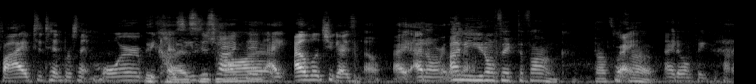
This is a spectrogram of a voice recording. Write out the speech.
five to ten percent more because, Because he's, he's attractive. hot. I, I'll let you guys know. I, I don't really. I mean, you don't fake the funk. That's what's right? up. I don't fake the funk.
